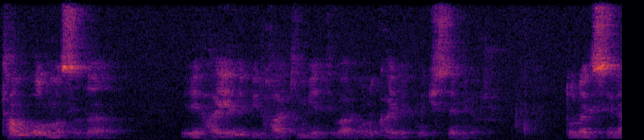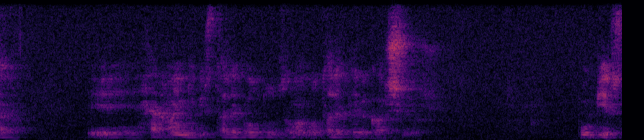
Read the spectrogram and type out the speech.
tam olmasa da e, hayali bir hakimiyeti var. Onu kaybetmek istemiyor. Dolayısıyla e, herhangi bir talep olduğu zaman o talepleri karşılıyor. Bu bir.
